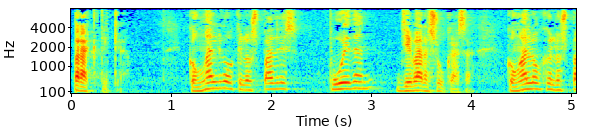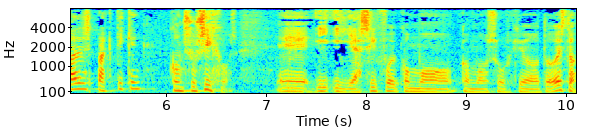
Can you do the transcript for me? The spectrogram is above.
práctica, con algo que los padres puedan llevar a su casa, con algo que los padres practiquen con sus hijos. Eh, y, y así fue como, como surgió todo esto.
